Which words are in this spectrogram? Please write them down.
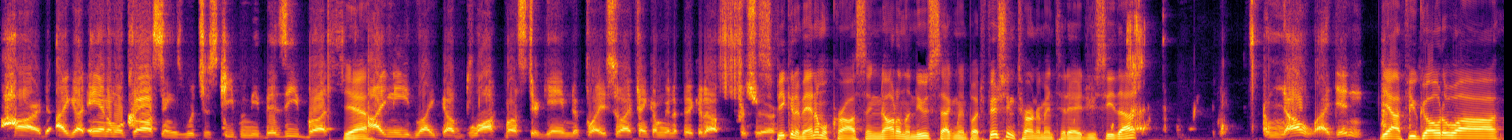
hard. I got Animal Crossings, which is keeping me busy, but Yeah. I need like a blockbuster game to play. So I think I'm gonna pick it up for sure. Speaking of Animal Crossing, not on the news segment, but fishing tournament today. Did you see that? No, I didn't. Yeah, if you go to uh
